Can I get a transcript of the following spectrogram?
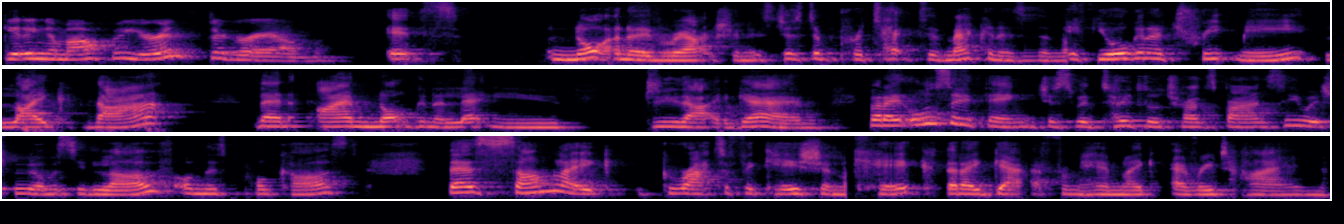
getting them off of your Instagram. It's not an overreaction, it's just a protective mechanism. If you're going to treat me like that, then I'm not going to let you do that again. But I also think, just with total transparency, which we obviously love on this podcast, there's some like gratification kick that I get from him like every time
